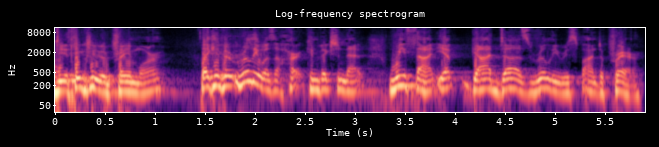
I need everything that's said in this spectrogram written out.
do you think we would pray more? Like if it really was a heart conviction that we thought, yep, God does really respond to prayer,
